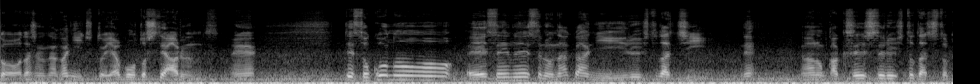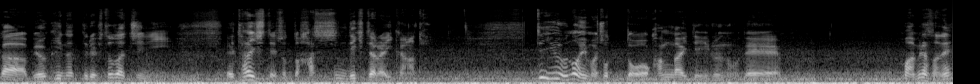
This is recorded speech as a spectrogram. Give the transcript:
と私の中にちょっと野望としてあるんですよね。で、そこの SNS の中にいる人たち、ね、あの、覚醒してる人たちとか、病気になってる人たちに対してちょっと発信できたらいいかなと。っていうのを今ちょっと考えているので、まあ皆さんね、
